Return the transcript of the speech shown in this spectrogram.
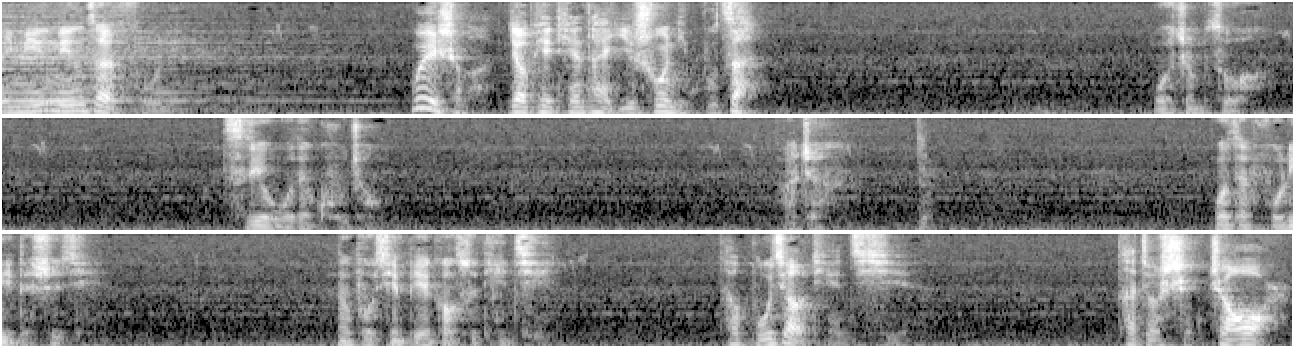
你明明在府里，为什么要骗田太医说你不在？我这么做，自有我的苦衷。阿正，我在府里的事情，能否先别告诉田七？他不叫田七，他叫沈昭儿。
